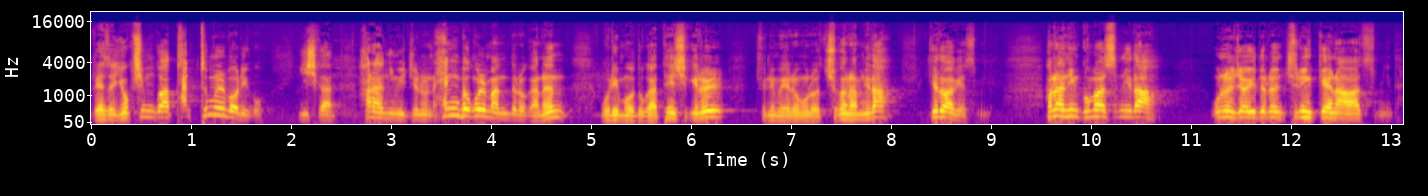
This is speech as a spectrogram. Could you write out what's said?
그래서 욕심과 다툼을 버리고 이 시간 하나님이 주는 행복을 만들어가는 우리 모두가 되시기를 주님의 이름으로 축원합니다. 기도하겠습니다. 하나님 고맙습니다. 오늘 저희들은 주님께 나왔습니다.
